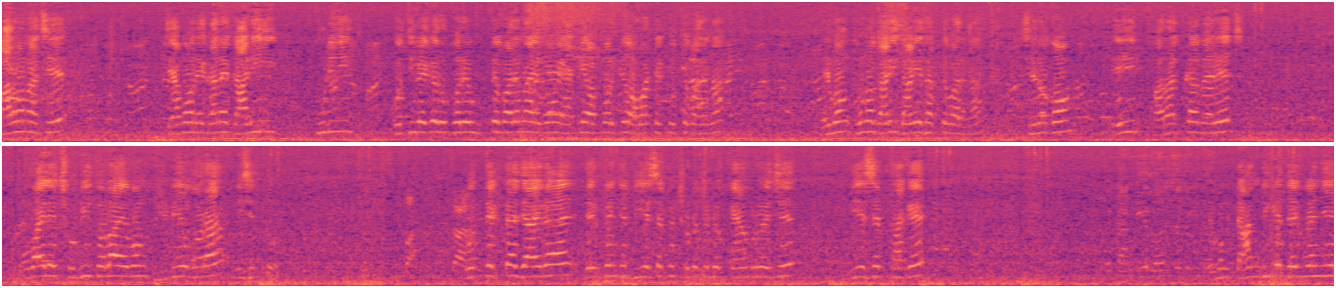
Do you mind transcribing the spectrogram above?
বারণ আছে। যেমন এখানে গাড়ি কুড়ি গতিবেগের উপরে উঠতে পারে না এবং একে অপরকে ওভারটেক করতে পারে না এবং কোনো গাড়ি দাঁড়িয়ে থাকতে পারে না। সেরকম এই ফারাক্কা ব্যারেজ মোবাইলে ছবি তোলা এবং ভিডিও করা নিষিদ্ধ। প্রত্যেকটা জায়গায় দেখবেন যে বিএসএফ এর ছোট ছোট ক্যাম্প রয়েছে। বিএসএফ থাকে। এবং ডান দিকে দেখবেন যে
